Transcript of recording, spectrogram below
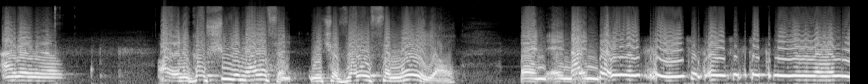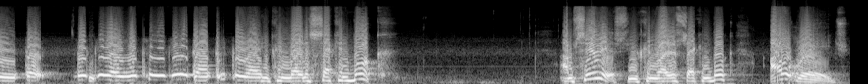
I don't know. Oh, and they go shoot an elephant, which are very familial, and and, That's and not really true. It just, it just gets me really angry. But, but, you know, what can you do about people like... you can write a second book. I'm serious. You can write a second book. Outrage.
